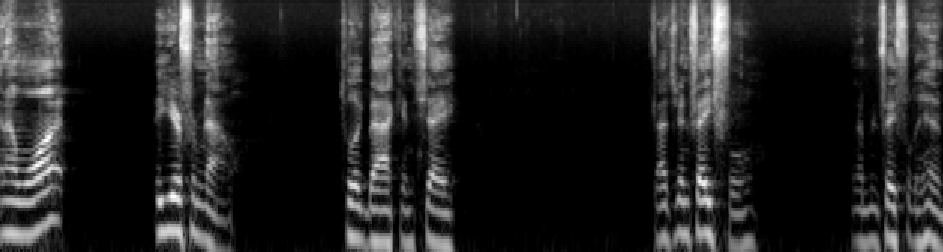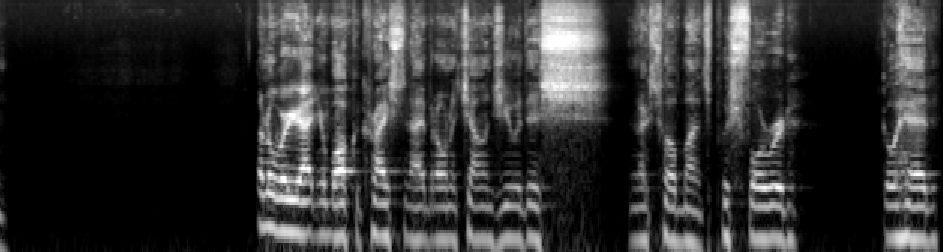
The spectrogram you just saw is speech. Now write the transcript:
And I want a year from now to look back and say, God's been faithful, and I've been faithful to him. I don't know where you're at in your walk with Christ tonight, but I want to challenge you with this in the next 12 months. Push forward. Go ahead.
